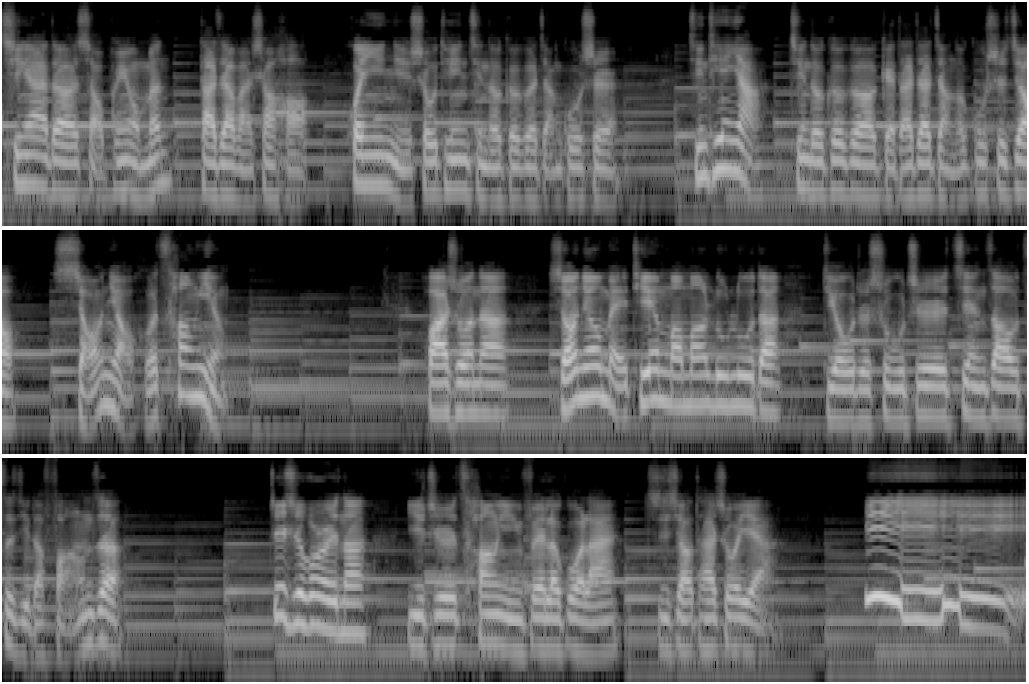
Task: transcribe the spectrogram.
亲爱的小朋友们，大家晚上好！欢迎你收听金德哥哥讲故事。今天呀，金德哥哥给大家讲的故事叫《小鸟和苍蝇》。话说呢，小鸟每天忙忙碌碌的叼着树枝建造自己的房子。这时候呢，一只苍蝇飞了过来，讥笑他说：“呀，咦，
